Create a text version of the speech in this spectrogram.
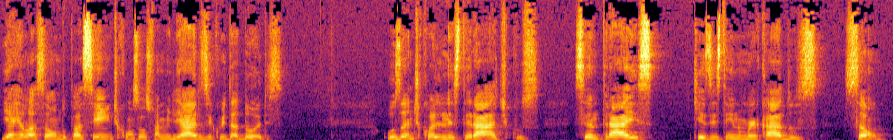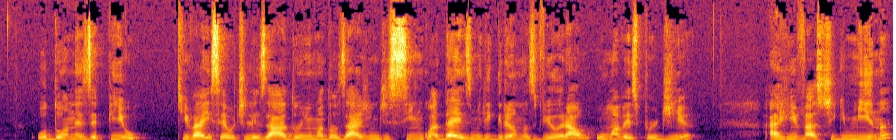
e a relação do paciente com seus familiares e cuidadores. Os anticolinesteráticos centrais que existem no mercado são o donezepil, que vai ser utilizado em uma dosagem de 5 a 10 miligramas via oral uma vez por dia, a rivastigmina,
